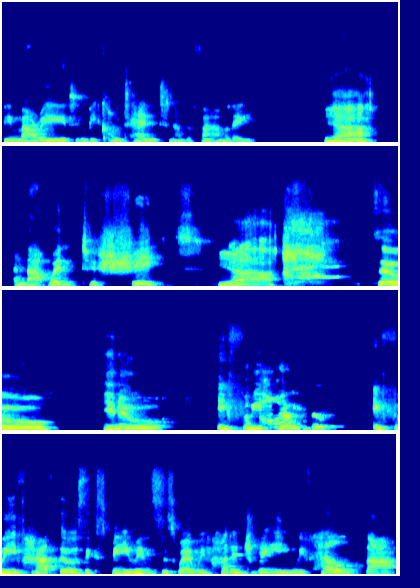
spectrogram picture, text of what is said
be married and be content and have a family yeah and that went to shit yeah so you know if we had the, if we've had those experiences where we've had a dream, we've held that,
